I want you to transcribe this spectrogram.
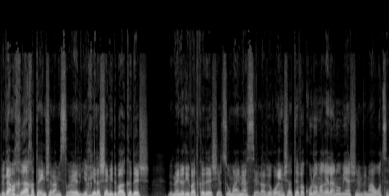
וגם אחרי החטאים של עם ישראל, יכיל השם מדבר קדש. במי מריבת קדש יצאו מים מהסלע, ורואים שהטבע כולו מראה לנו מי השם ומה הוא רוצה.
